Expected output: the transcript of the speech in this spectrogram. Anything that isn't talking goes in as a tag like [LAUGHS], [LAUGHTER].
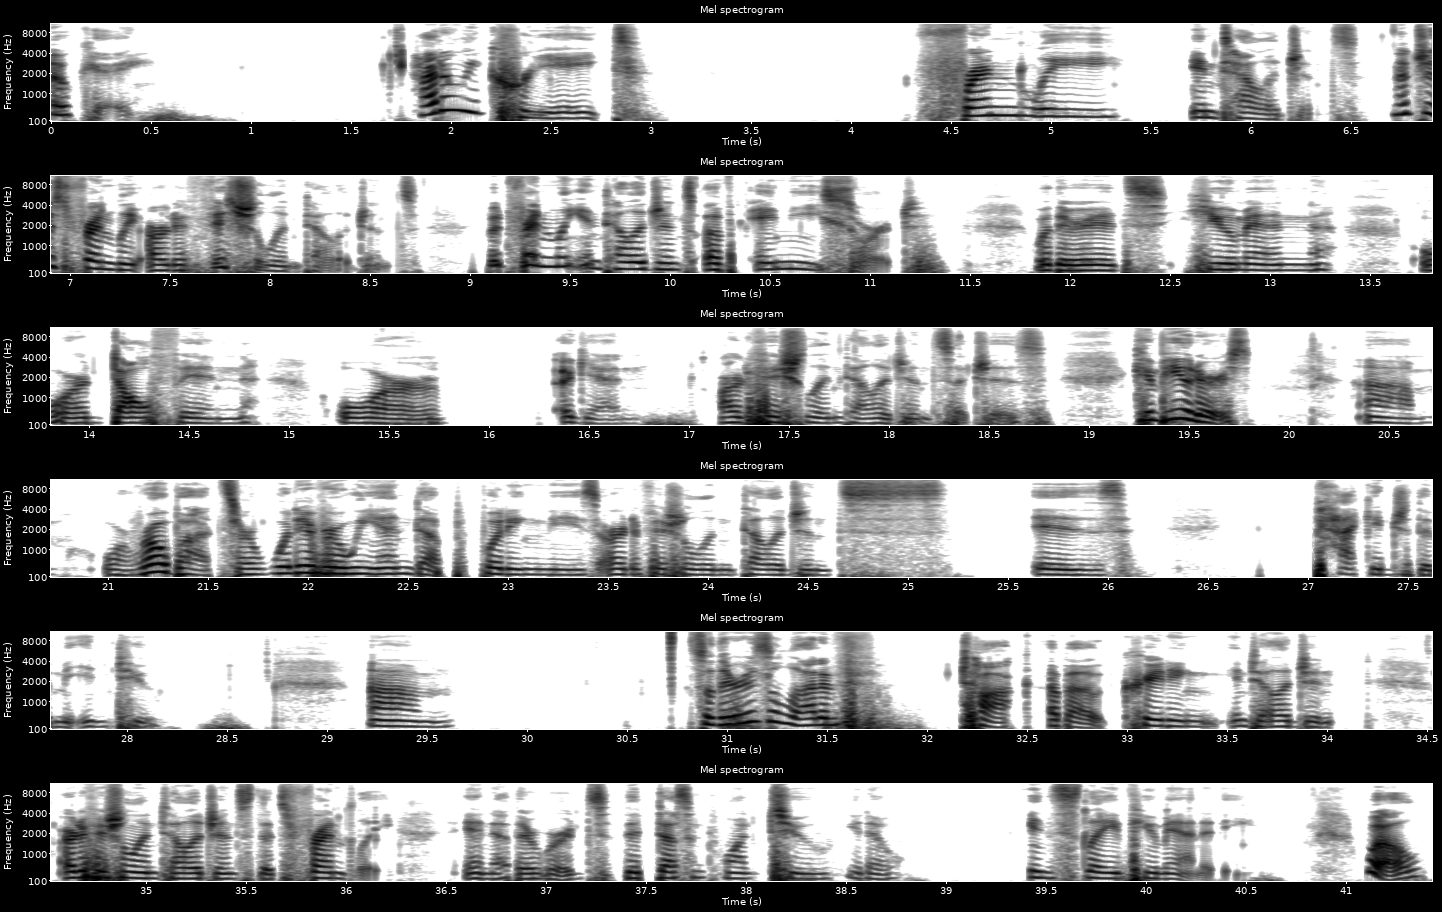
Okay. How do we create friendly intelligence? Not just friendly artificial intelligence, but friendly intelligence of any sort, whether it's human or dolphin or, again, artificial intelligence such as computers um, or robots or whatever we end up putting these artificial intelligence is package them into. Um, so there is a lot of talk about creating intelligent artificial intelligence that's friendly. In other words, that doesn't want to, you know, enslave humanity. Well,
